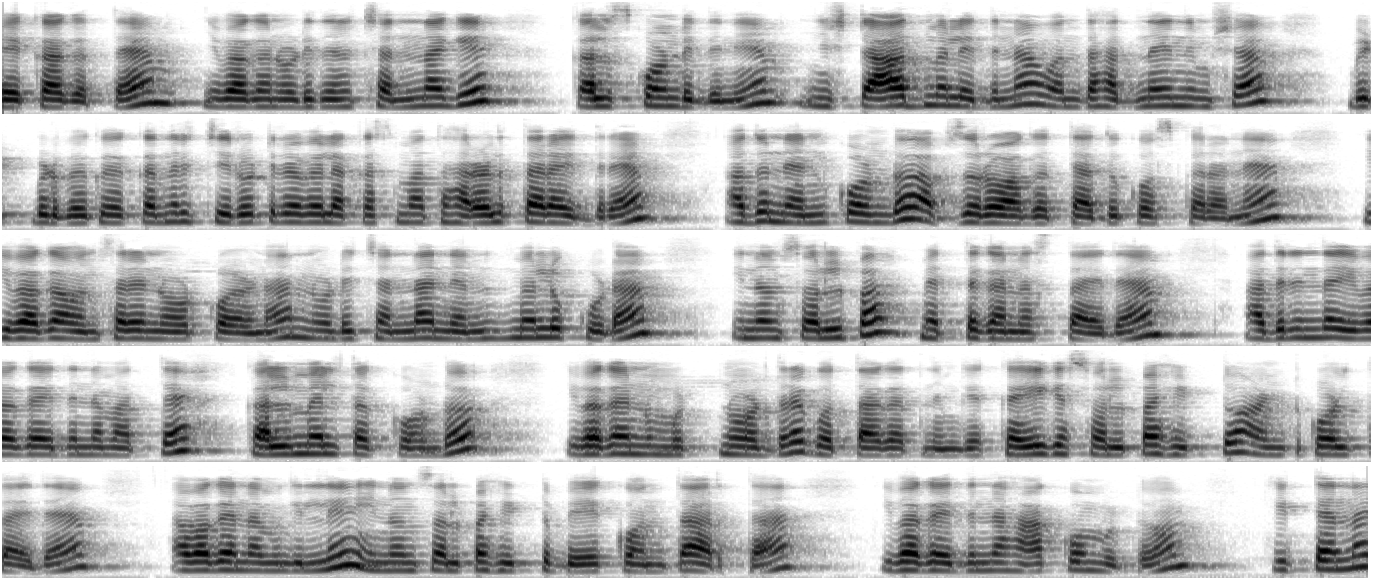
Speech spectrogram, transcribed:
ಬೇಕಾಗುತ್ತೆ. ಇವಾಗ ನೋಡಿ ಇದನ್ನು ಚೆನ್ನಾಗಿ ಕಲಿಸ್ಕೊಂಡಿದ್ದೀನಿ. ಇಷ್ಟಾದಮೇಲೆ ಇದನ್ನು ಒಂದು ಹದಿನೈದು ನಿಮಿಷ ಬಿಟ್ಬಿಡ್ಬೇಕು. ಯಾಕಂದರೆ ಚಿರೋಟಿ ರವೆಲಿ ಅಕಸ್ಮಾತ್ ಹರಳ್ತಾರ ಇದ್ದರೆ ಅದು ನೆನ್ಕೊಂಡು ಅಬ್ಸರ್ವ್ ಆಗುತ್ತೆ ಅದಕ್ಕೋಸ್ಕರನೇ. ಇವಾಗ ಒಂದ್ಸರಿ ನೋಡ್ಕೊಳ್ಳೋಣ. ನೋಡಿ ಚೆನ್ನಾಗಿ ನೆನೆದ ಮೇಲೂ ಕೂಡ ಇನ್ನೊಂದು ಸ್ವಲ್ಪ ಮೆತ್ತಗೆ ಅನ್ನಿಸ್ತಾ ಇದೆ. ಅದರಿಂದ ಇವಾಗ ಇದನ್ನು ಮತ್ತೆ ಕಲ್ಮೇಲೆ ತಕ್ಕೊಂಡು ಇವಾಗ ಮುಟ್ಟು ನೋಡಿದ್ರೆ ಗೊತ್ತಾಗತ್ತೆ ನಿಮಗೆ. ಕೈಗೆ ಸ್ವಲ್ಪ ಹಿಟ್ಟು ಅಂಟ್ಕೊಳ್ತಾ ಇದೆ. ಆವಾಗ ನಮಗಿಲ್ಲಿ ಇನ್ನೊಂದು ಸ್ವಲ್ಪ ಹಿಟ್ಟು ಬೇಕು ಅಂತ ಅರ್ಥ. ಇವಾಗ ಇದನ್ನು ಹಾಕ್ಕೊಂಬಿಟ್ಟು ಹಿಟ್ಟನ್ನು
